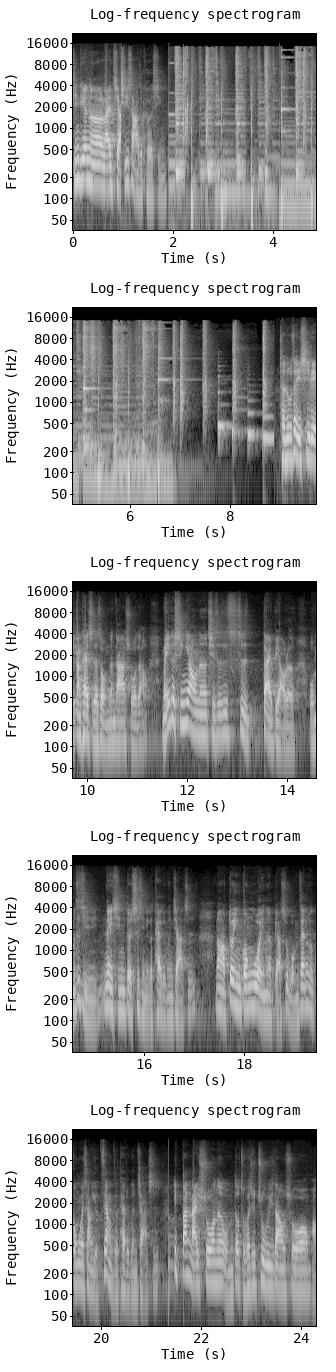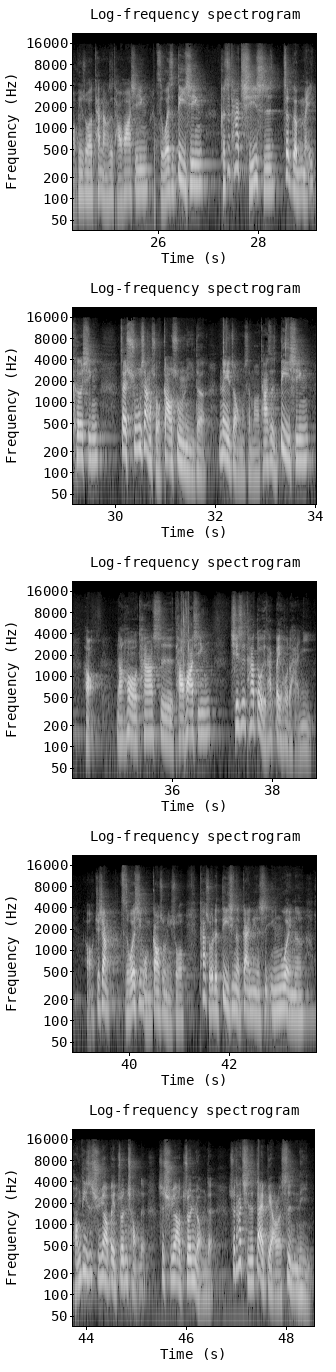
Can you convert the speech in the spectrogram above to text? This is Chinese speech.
今天呢，来讲七煞这颗星。诚如这一系列刚开始的时候，我们跟大家说的哈，每一个星曜呢，其实是代表了我们自己内心对事情的一个态度跟价值。那对应宫位呢，表示我们在那个宫位上有这样子的态度跟价值。一般来说呢，我们都只会去注意到说，好，比如说贪狼是桃花星，紫微是地星，可是它其实这个每一颗星。在书上所告诉你的那种什么，它是地星，好，然后它是桃花星，其实它都有它背后的含义，好，就像紫微星，我们告诉你说，它所谓的地星的概念，是因为呢，皇帝是需要被尊崇的，是需要尊荣的，所以它其实代表了是你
